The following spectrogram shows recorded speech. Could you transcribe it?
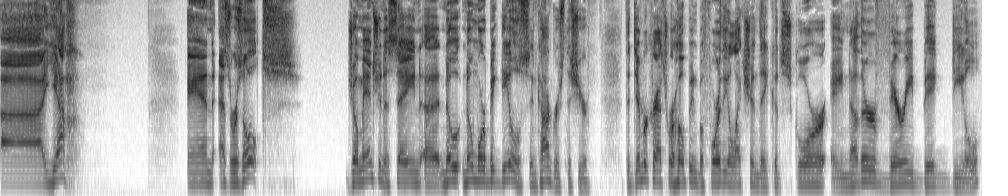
Uh, yeah. And as a result, Joe Manchin is saying uh, no, no more big deals in Congress this year. The Democrats were hoping before the election they could score another very big deal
